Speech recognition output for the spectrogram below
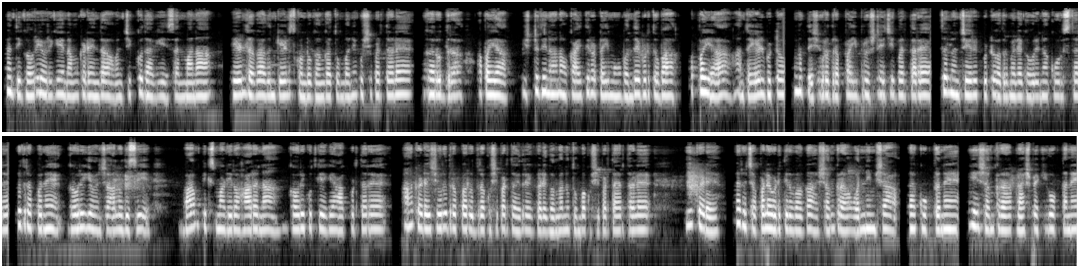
ಶ್ರೀಮತಿ ಗೌರಿ ಅವರಿಗೆ ನಮ್ ಕಡೆಯಿಂದ ಒಂದ್ ಚಿಕ್ಕದಾಗಿ ಸನ್ಮಾನ. ಹೇಳ್ದಾಗ ಅದನ್ನ ಕೇಳಿಸ್ಕೊಂಡು ಗಂಗಾ ತುಂಬಾನೇ ಖುಷಿ ಪಡ್ತಾಳೆ. ರುದ್ರ, ಅಪ್ಪಯ್ಯ, ಇಷ್ಟು ದಿನ ನಾವು ಕಾಯ್ತಿರೋ ಟೈಮು ಬಂದೇ ಬಿಡ್ತು, ಬಾ. ಅಪ್ಪಯ್ಯ ಅಂತ ಹೇಳ್ಬಿಟ್ಟು ಮತ್ತೆ ಶಿವರುದ್ರಪ್ಪ ಇಬ್ರು ಸ್ಟೇಜಿಗೆ ಬರ್ತಾರೆ. ಒಂದ್ ಚೇರ್ ಇಟ್ಬಿಟ್ಟು ಅದ್ರ ಮೇಲೆ ಗೌರಿನ ಕೂರಿಸ್ತಾರೆ. ರುದ್ರಪ್ಪನೇ, ಗೌರಿಗೆ ಒಂದ್ ಶಾಲ್ ಬಾಂಬ್ ಫಿಕ್ಸ್ ಮಾಡಿರೋ ಹಾರನ ಗೌರಿ ಕುತ್ತಿಗೆಗೆ ಹಾಕ್ಬಿಡ್ತಾರೆ. ಆ ಕಡೆ ಶಿವರುದ್ರಪ್ಪ, ರುದ್ರ ಖುಷಿ ಪಡ್ತಾ ಇದ್ರೆ ಈ ಕಡೆ ಗಂಗಾನು ತುಂಬಾ ಖುಷಿ ಪಡ್ತಾ ಇರ್ತಾಳೆ. ಈ ಕಡೆ ಯಾರು ಚಪ್ಪಾಳೆ ಹೊಡಿತಿರುವಾಗ ಶಂಕರ ಒಂದ್ ನಿಮಿಷ ಹೋಗ್ತಾನೆ. ಹೀಗೆ ಶಂಕರ ಫ್ಲಾಶ್ ಬ್ಯಾಕ್ ಹೋಗ್ತಾನೆ.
